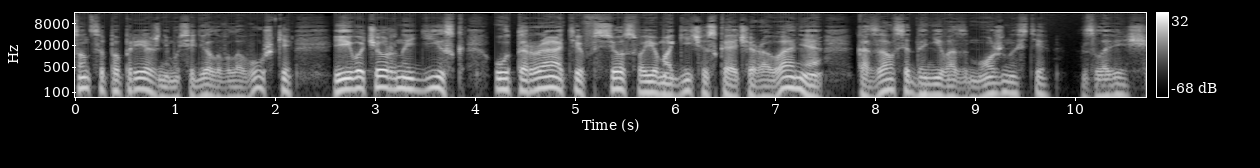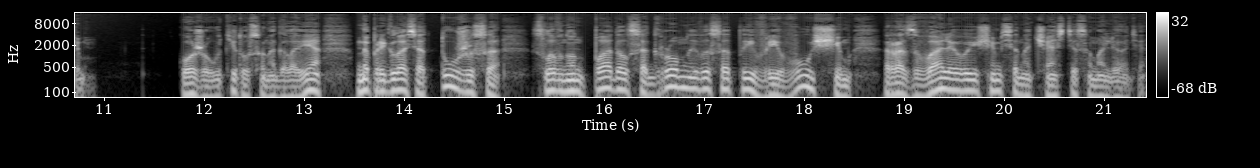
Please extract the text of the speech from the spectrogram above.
Солнце по-прежнему сидело в ловушке, и его черный диск, утратив все свое магическое очарование, казался до невозможности зловещим. Кожа у Титуса на голове напряглась от ужаса, словно он падал с огромной высоты в ревущем, разваливающемся на части самолете.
